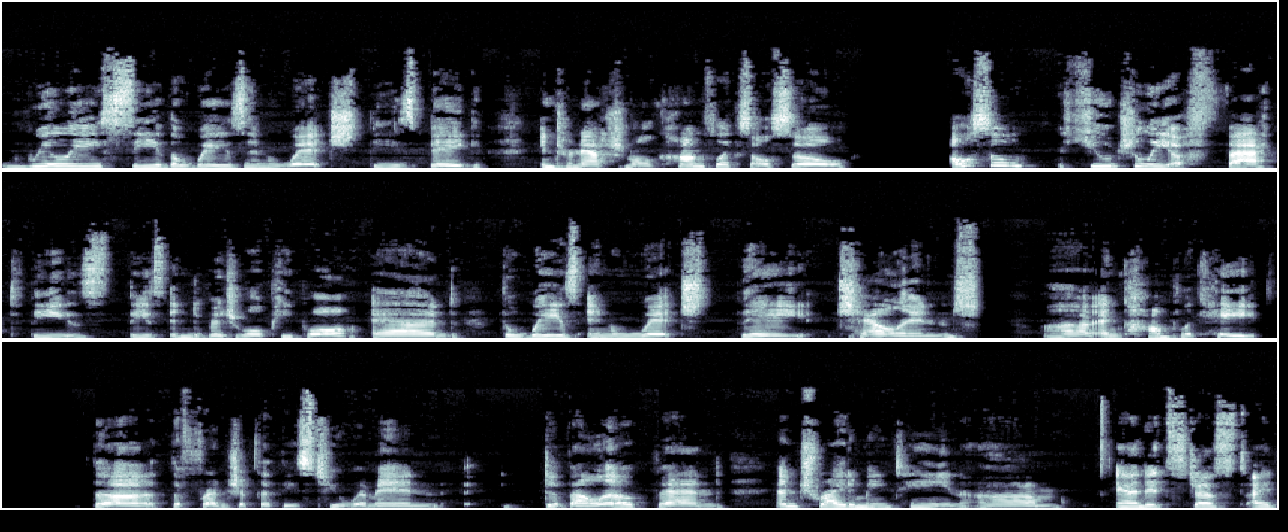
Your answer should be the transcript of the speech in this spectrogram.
really see the ways in which these big international conflicts also also hugely affect these these individual people and the ways in which they challenge uh, and complicate the the friendship that these two women develop and and try to maintain. Um, and it's just I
